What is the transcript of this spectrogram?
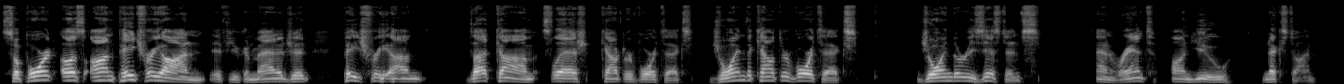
Support us on Patreon if you can manage it. Patreon.com slash countervortex. Join the countervortex. Join the resistance and rant on you next time.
